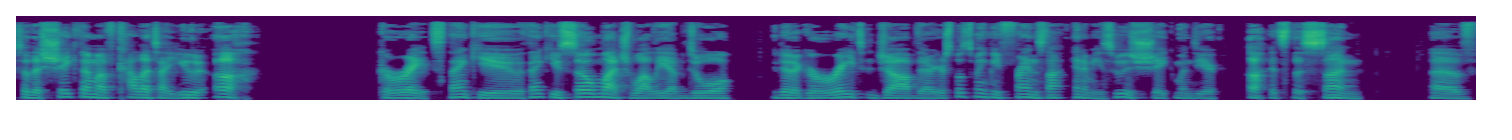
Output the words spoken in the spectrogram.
to the Sheikhdom of Calatayud. Ugh. Great. Thank you. Thank you so much, Wali Abdul. You did a great job there. You're supposed to make me friends, not enemies. Who is Sheikh Mundir? Oh, it's the son of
